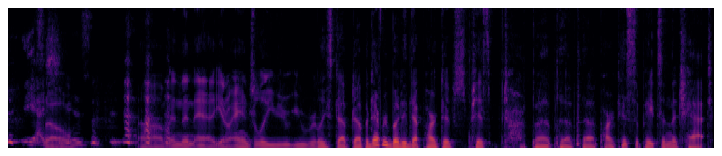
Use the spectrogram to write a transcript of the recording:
Yeah, so- she is. Um, and then uh, you know Angela, you you really stepped up, and everybody that particip- participates in the chat,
